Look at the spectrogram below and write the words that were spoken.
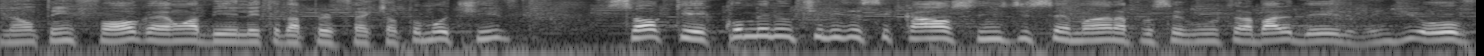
não tem folga, é uma bieleta da Perfect Automotive. Só que, como ele utiliza esse carro fins de semana para o segundo trabalho dele, vende ovo,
